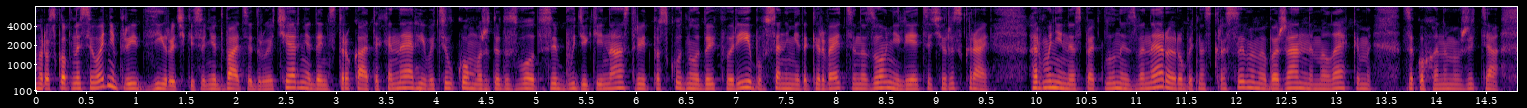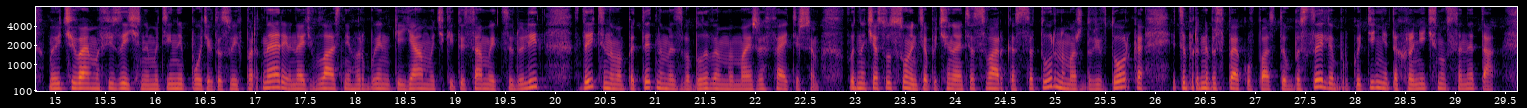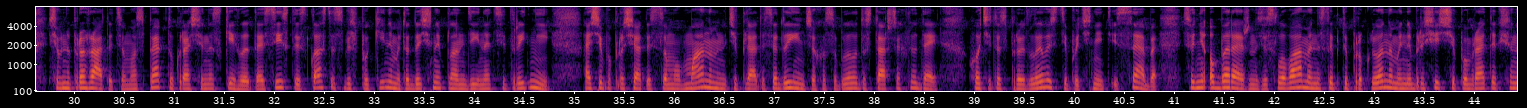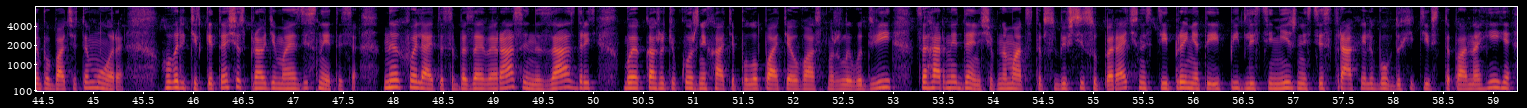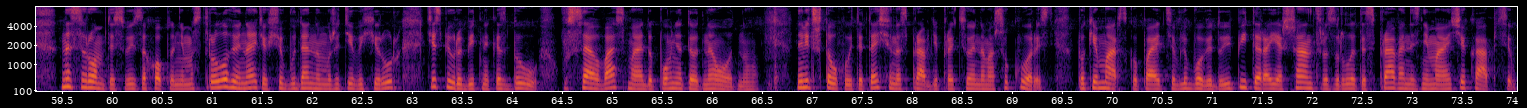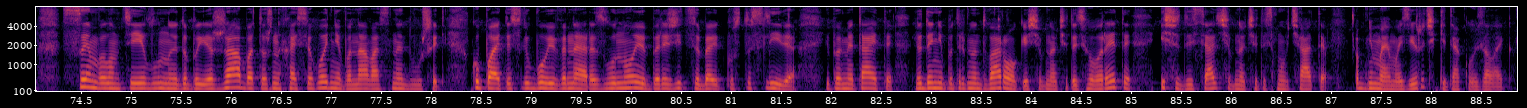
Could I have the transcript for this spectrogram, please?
Гороскоп на сьогодні. Привіт, зірочки. Сьогодні 22 червня, день строкатих енергій. Ви цілком можете дозволити собі будь-який настрій від паскудного до ейфорії, бо все нині так і рветься назовні, ліється через край. Гармонійний аспект луни з Венерою робить нас красивими, бажаними, легкими, закоханими в життя. Ми відчуваємо фізичний емоційний потяг до своїх партнерів, навіть власні горбинки, ямочки, той самий целюліт здаються нам апетитними, звабливими, майже фетішем. Водночас у сонця починається сварка з Сатурном аж до вівторка, і це про небезпеку впасти в безсилля, буркотіння та хронічну все не так. Щоб не програти цьому аспекту, краще не скиглити, а сісти і скласти собі спокійний методичний план дій на ці три дні. А ще попрощатись з самообманом, не чіплятися до інших, особливо до старших людей. Хочете справедливості, почніть із себе. Сьогодні обережно зі словами, не сипте прокльонами, не брешіть, що помрете, якщо не побачите море. Говоріть тільки те, що справді має здійснитися. Не ухваляйте себе зайвий раз і не заздріть, бо як кажуть, у кожній хаті по у вас, можливо, дві. Це гарний день, щоб намацати в собі всі суперечності і прийняти і підлість, і ніжність, і страх, і любов до хітів Степана Гіги. Соромте свої захопленням астрологією, навіть якщо в буденному житті ви хірург чи співробітник СБУ. Усе у вас має доповнювати одне одного. Не відштовхуйте те, що насправді працює на вашу користь. Поки Марс копається в любові до Юпітера, є шанс розрулити справи, не знімаючи капців. Символом цієї лунної доби є жаба, тож нехай сьогодні вона вас не душить. Купайтесь любов'ю Венери з луною, бережіть себе від пустослів'я. І пам'ятайте, людині потрібно два роки, щоб навчитись говорити, і 60, щоб навчитись мовчати. Обнімаємо зірочки. Дякую за лайк.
